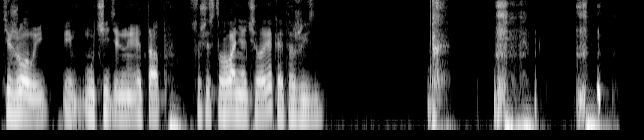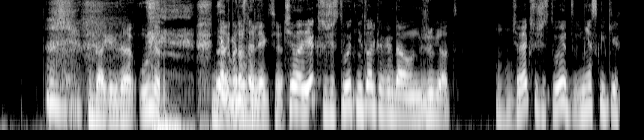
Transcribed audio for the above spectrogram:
тяжелый и мучительный этап существования человека — это жизнь. Да, когда умер, да, гораздо легче. Человек существует не только, когда он живет. Человек существует в нескольких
